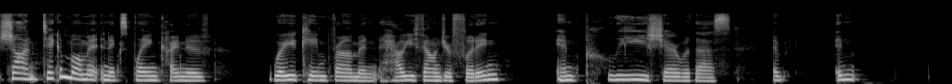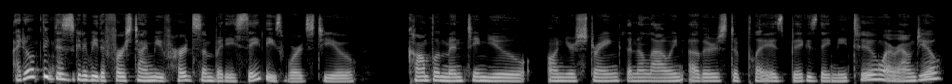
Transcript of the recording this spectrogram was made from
Shawn, take a moment and explain kind of where you came from and how you found your footing. And please share with us. Um, and, and I don't think this is going to be the first time you've heard somebody say these words to you, complimenting you on your strength and allowing others to play as big as they need to around you.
